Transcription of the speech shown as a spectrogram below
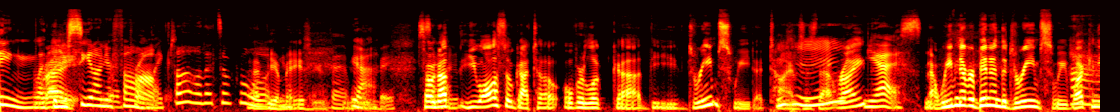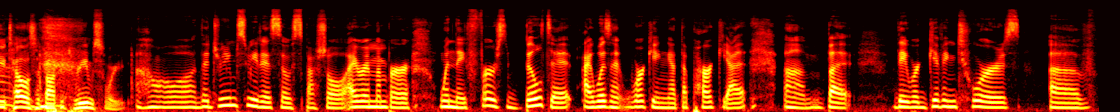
thing, like when you Right. see it on your Little phone, like, "Oh, that's so cool." That'd be you know. amazing. That Yeah. would be. So, So another, you also got to overlook uh, the Dream Suite at times. Is that right? Yes. Now we've never been in the Dream Suite. What can you tell us about the Dream Suite? Oh, the Dream Suite is so special. I remember when they first built it, I wasn't working at the park yet, um, but they were giving tours of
